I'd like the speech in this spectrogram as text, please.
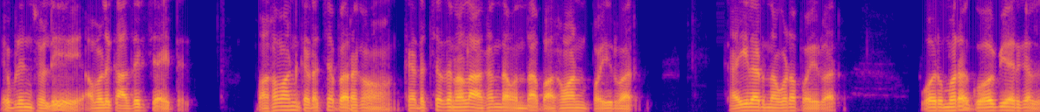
எப்படின்னு சொல்லி அவளுக்கு அதிர்ச்சி ஆயிட்டு. பகவான் கிடைச்ச பிறகும் கிடைச்சதுனால அகந்த வந்தால் பகவான் போயிடுவார் கையில் இருந்தால் கூட போயிடுவார் ஒரு முறை கோபியர்கள்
